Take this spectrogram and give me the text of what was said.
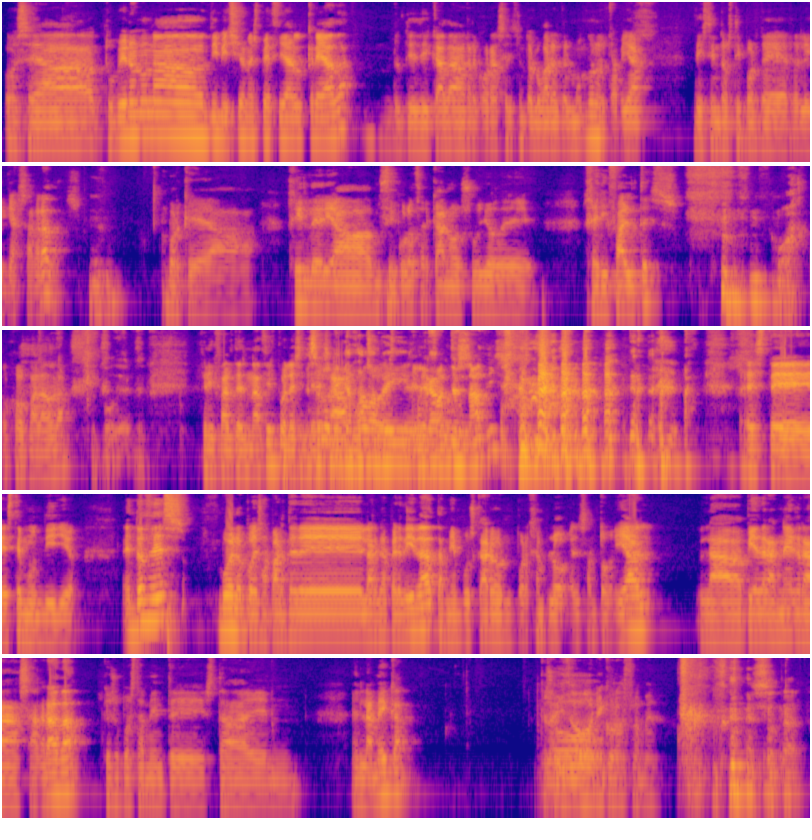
O sea, tuvieron una división especial creada, dedicada a recorrer 600 lugares del mundo en el que había distintos tipos de reliquias sagradas. Porque a Hitler y a un círculo cercano suyo de gerifaltes, ojo palabra, Qué poder. eh. Gerifaltes nazis, pues les Eso es lo que interesaba mucho este- ¿Elefantes nazis? este, este mundillo. Entonces, bueno, pues aparte de Larga Perdida, también buscaron, por ejemplo, el Santo Grial, la piedra negra sagrada, que supuestamente está en, en la Meca. Que la So- hizo Nicolás Flamel. Total.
